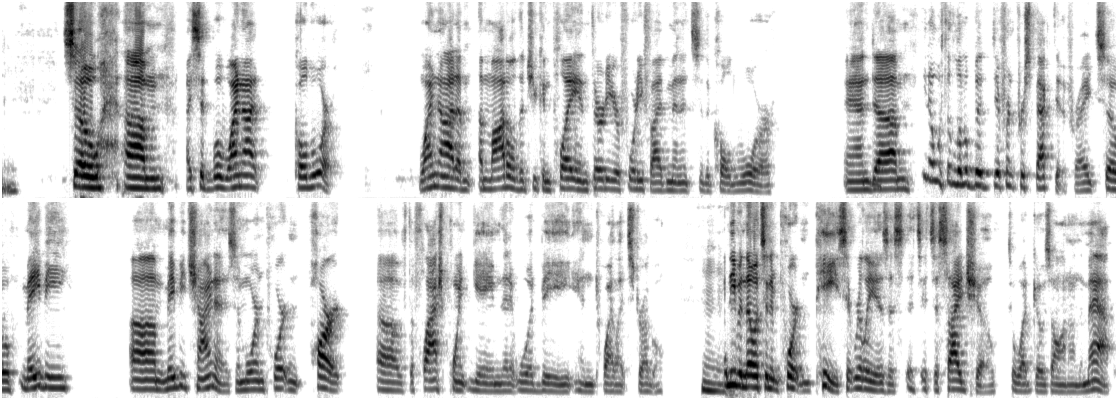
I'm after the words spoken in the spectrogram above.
Mm. So um, I said, well, why not Cold War? Why not a, a, model that you can play in 30 or 45 minutes of the Cold War? And, hmm. um, you know, with a little bit different perspective, right? So maybe, um, maybe China is a more important part of the Flashpoint game than it would be in Twilight Struggle. Mm-hmm. And even though it's an important piece, it really is a, it's, it's a sideshow to what goes on on the map.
